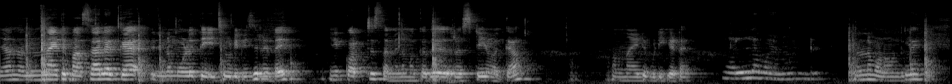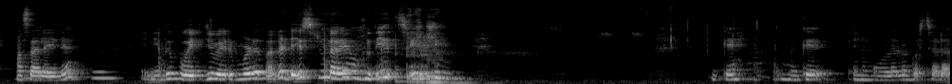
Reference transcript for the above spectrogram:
ഞാൻ നന്നായിട്ട് മസാല ഒക്കെ ഇതിന്റെ മുകളിൽ തേച്ച് പിടിപ്പിച്ചിട്ടുണ്ട്. ഇനി കുറച്ച് സമയം നമുക്കത് റെസ്റ്റ് ചെയ്യാൻ വെക്കാം. നന്നായിട്ട് പിടിക്കട്ടെ. നല്ല മണമുണ്ട്. നല്ല മണമുണ്ടല്ലേ മസാലയിന്റെ ഇനി ഇത് പൊരിച്ച് വരുമ്പോൾ നല്ല ടേസ്റ്റ് ഉണ്ടായാൽ മതി ഓക്കെ. നമുക്ക് ഇതിന്റെ മുകളിലെല്ലാം കുറച്ചുകൂടെ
